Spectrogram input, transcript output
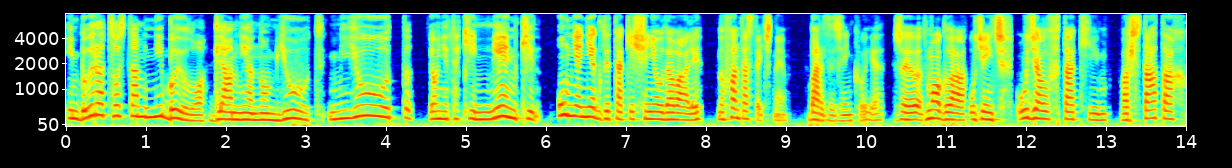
imbyra coś tam nie było. Dla mnie no miód, miód. I oni takie miękkie. U mnie nigdy takie się nie udawali. No fantastyczne. Bardzo dziękuję, że mogła wziąć udział w takim warsztatach.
